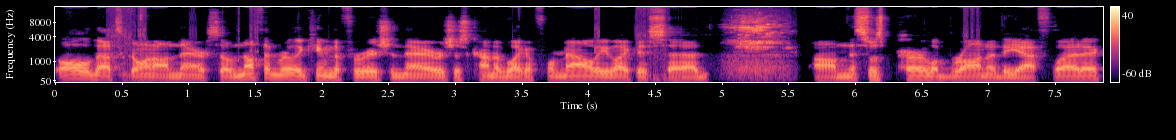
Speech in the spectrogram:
all that's going on there. So nothing really came to fruition there. It was just kind of like a formality, like I said. Um, this was per LeBrun of the Athletic.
